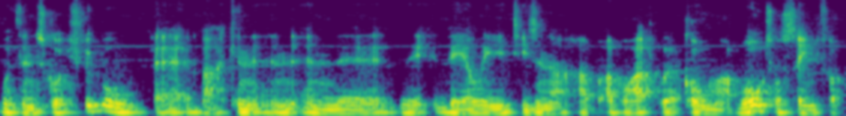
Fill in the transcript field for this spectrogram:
within Scottish football uh, back in, in, in the, the, the, early 80s, and a, a black player called Mark Walters signed for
